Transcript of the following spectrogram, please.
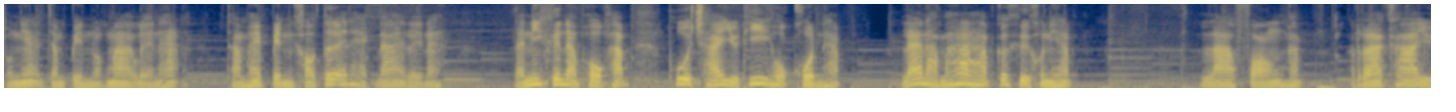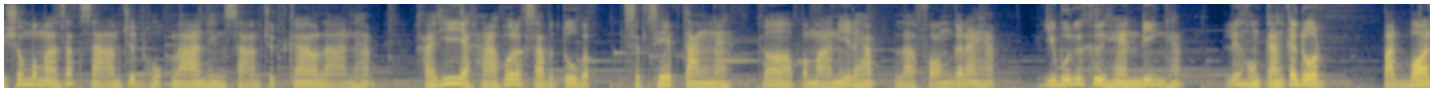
ตรงนี้จำเป็นมากๆเลยนะฮะ ทำให้เป็น counter attack ได้เลยนะแต่นี่คืออันดับ 6 ครับ ผู้ใช้อยู่ที่ 6 คนครับ และอันดับ 5 ครับก็คือคนนี้ครับ ลาฟองครับ ราคาอยู่ช่วงประมาณสัก 3.6 ล้านถึง 3.9 ล้านนะครับ ใครที่อยากหาผู้รักษาประตูแบบเซฟๆตังนะ ก็ประมาณนี้เลยครับ ลาฟองก็ได้ครับกิบูตก็คือแฮนดิ้งครับ เรื่องของการกระโดดปัดบอล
